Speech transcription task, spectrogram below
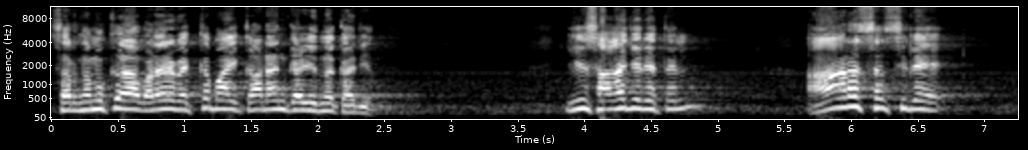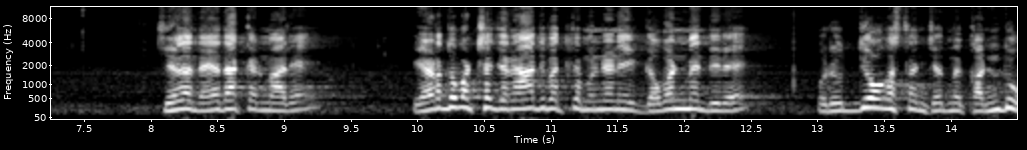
സർ നമുക്ക് വളരെ വ്യക്തമായി കാണാൻ കഴിയുന്ന കാര്യം. ഈ സാഹചര്യത്തിൽ ആർ എസ് എസിലെ ചില നേതാക്കന്മാരെ ഇടതുപക്ഷ ജനാധിപത്യ മുന്നണി ഗവൺമെന്റിലെ ഒരു ഉദ്യോഗസ്ഥൻ ചെന്ന് കണ്ടു.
